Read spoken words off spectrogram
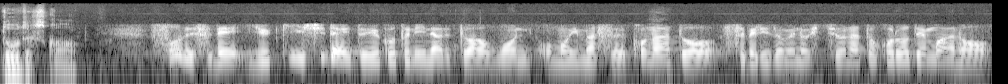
どうですか？そうですね。雪次第ということになるとは思思います、この後滑り止めの必要なところでもあの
